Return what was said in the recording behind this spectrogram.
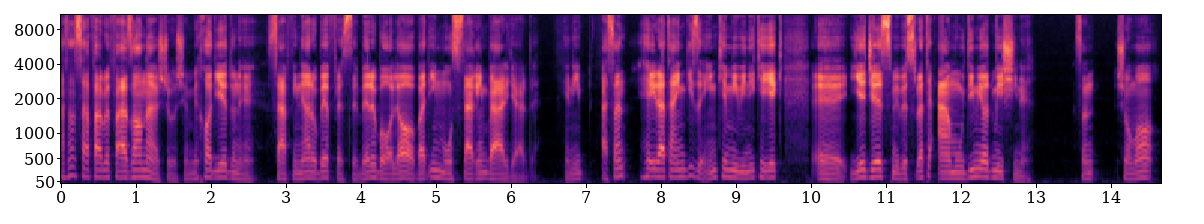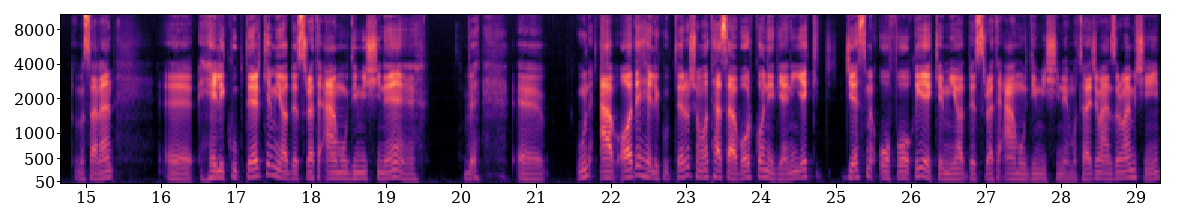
اصلا سفر به فضا هم نداشته باشه. می‌خواد یه دونه سفینه رو بفرسته بره بالا بعد این مستقیم برگرده. یعنی اصلا حیرت انگیزه. این که می‌بینی که یک یه جسمی به صورت عمودی میاد میشینه. اصلا شما مثلا هلیکوپتر که میاد به صورت عمودی میشینه اون ابعاد هلیکوپتر رو شما تصور کنید. یعنی یک جسم افقیه که میاد به صورت عمودی میشینه. متوجه منظور من میشین؟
